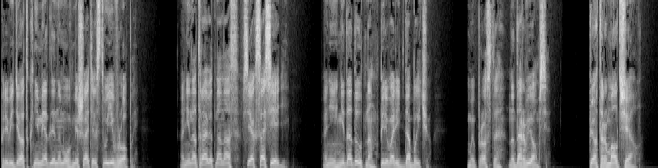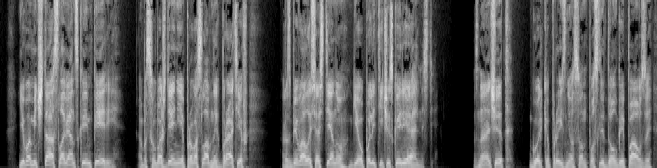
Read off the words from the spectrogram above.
приведет к немедленному вмешательству Европы. Они натравят на нас всех соседей. Они не дадут нам переварить добычу. Мы просто надорвемся. Петр молчал. Его мечта о славянской империи, об освобождении православных братьев разбивалась о стену геополитической реальности. «Значит», — горько произнес он после долгой паузы, —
